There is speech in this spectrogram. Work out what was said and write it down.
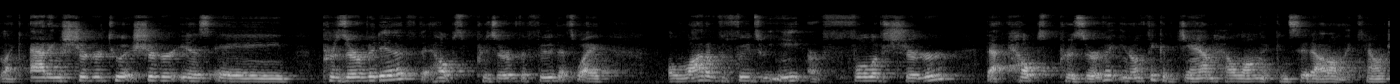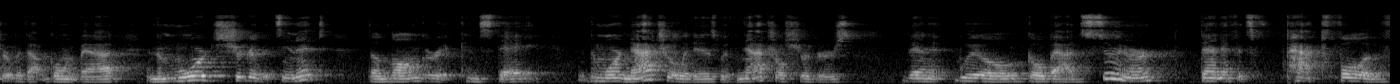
like adding sugar to it, sugar is a preservative that helps preserve the food. That's why a lot of the foods we eat are full of sugar that helps preserve it. You know, think of jam, how long it can sit out on the counter without going bad. And the more sugar that's in it, the longer it can stay. The more natural it is with natural sugars, then it will go bad sooner than if it's packed full of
